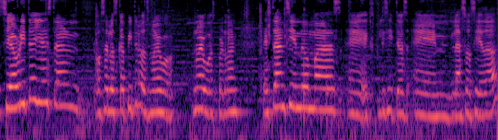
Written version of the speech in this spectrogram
si ahorita ya están, o sea, los capítulos nuevos, nuevos, perdón, están siendo más eh, explícitos en la sociedad,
